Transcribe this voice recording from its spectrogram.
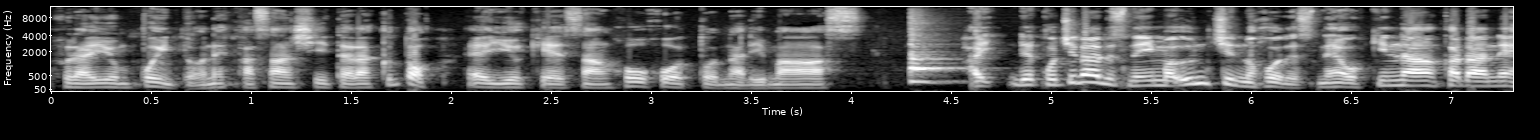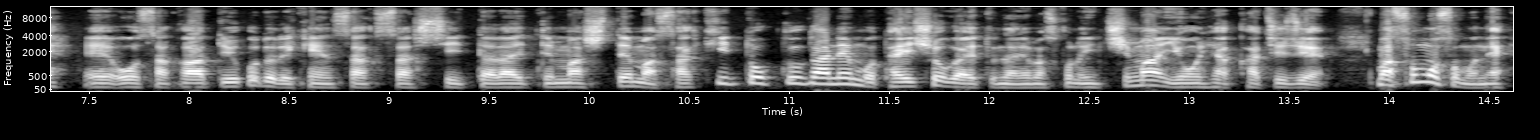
フライオンポイントをね、加算していただくという計算方法となります。はい。で、こちらですね、今、運賃の方ですね、沖縄からね、え大阪ということで検索させていただいてまして、まあ、先得がね、もう対象外となります。この1480円。まあ、そもそもね、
